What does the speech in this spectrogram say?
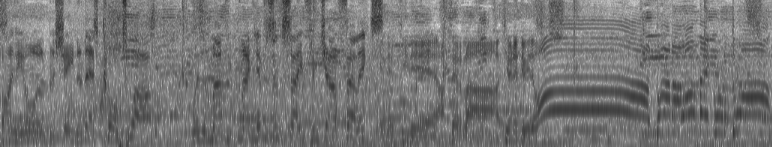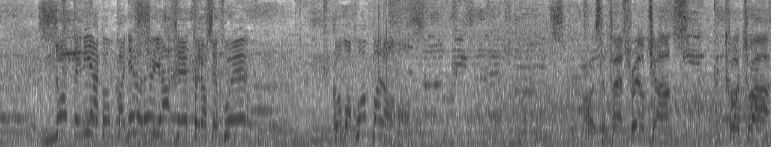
finely oiled machine. And there's Courtois with a mag- magnificent save from João Felix. Decide hacer la acción individual. ¡Oh! ¡Paradón de Courtois! No tenía compañero de viaje, pero se fue como Juan Palomo. Oh, it's the first real chance. And Courtois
